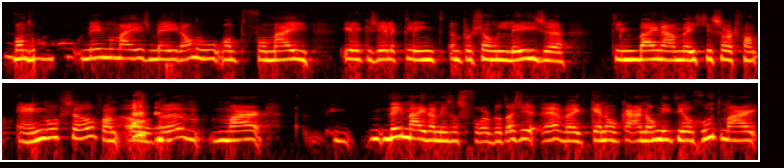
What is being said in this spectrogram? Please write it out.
Want hoe, hoe neem mij eens mee dan? Hoe, want voor mij, eerlijk is eerlijk, klinkt een persoon lezen... klinkt bijna een beetje een soort van eng of zo. Van, oh, maar neem mij dan eens als voorbeeld. Als je, hè, wij kennen elkaar nog niet heel goed, maar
